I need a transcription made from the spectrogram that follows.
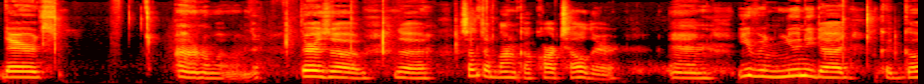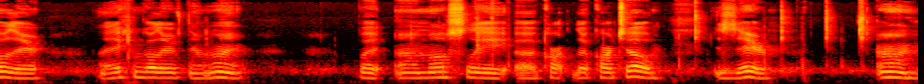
there's I don't know what one there. There's a the Santa Blanca cartel there, and even Unidad could go there. Uh, they can go there if they want, but uh, mostly uh, car the cartel is there. Um.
